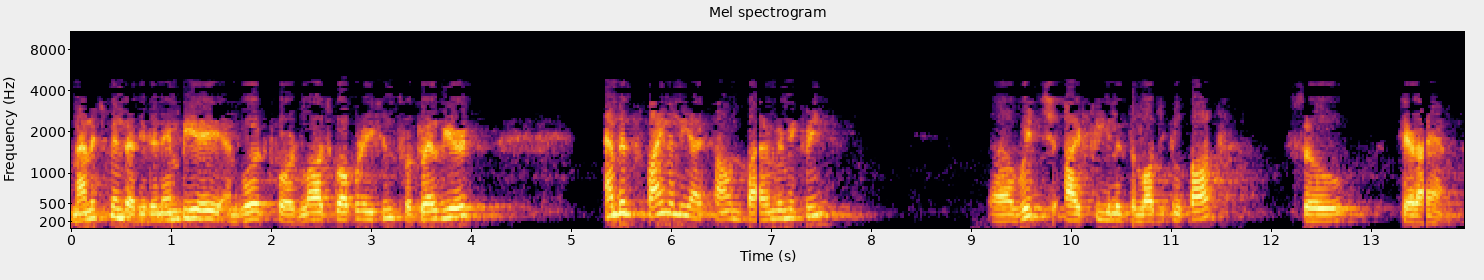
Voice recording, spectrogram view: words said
management. I did an MBA and worked for large corporations for 12 years. And then finally I found biomimicry, uh, which I feel is the logical path. So here I am.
